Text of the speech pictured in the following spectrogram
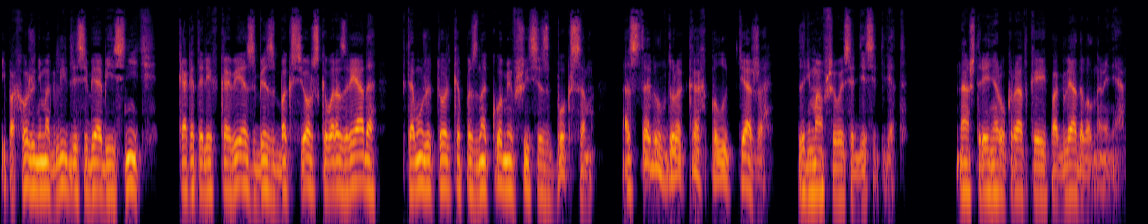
И, похоже, не могли для себя объяснить, как это легковес без боксерского разряда, к тому же только познакомившийся с боксом, оставил в дураках полутяжа, занимавшегося десять лет. Наш тренер украдкой поглядывал на меня,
